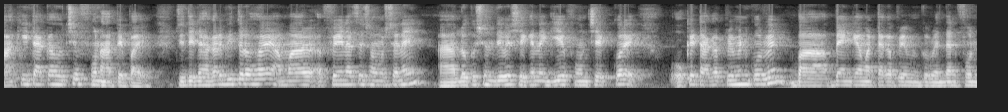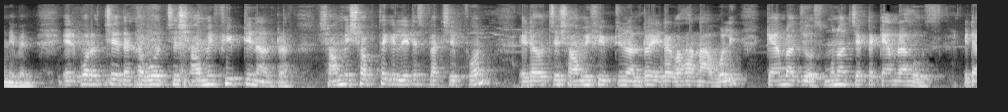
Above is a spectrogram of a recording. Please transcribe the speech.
বাকি টাকা হচ্ছে ফোন হাতে পায়। যদি ঢাকার ভিতরে হয়, আমার ফ্রেন্ড আছে, সমস্যা নেই। লোকেশন দিবে, সেখানে গিয়ে ফোন চেক করে ওকে টাকা পেমেন্ট করবেন বা ব্যাংকে আমার টাকা পেমেন্ট করবেন দেন ফোন নেবেন। এরপর হচ্ছে দেখাবো হচ্ছে শাওমি ফিফটিন আলট্রা শাওমি সব থেকে লেটেস্ট ফ্ল্যাগশিপ ফোন এটা হচ্ছে শাওমি ফিফটিন আলট্রা এটা কথা না বলি। ক্যামেরা জোস, মনে হচ্ছে একটা ক্যামেরা হাউস এটা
